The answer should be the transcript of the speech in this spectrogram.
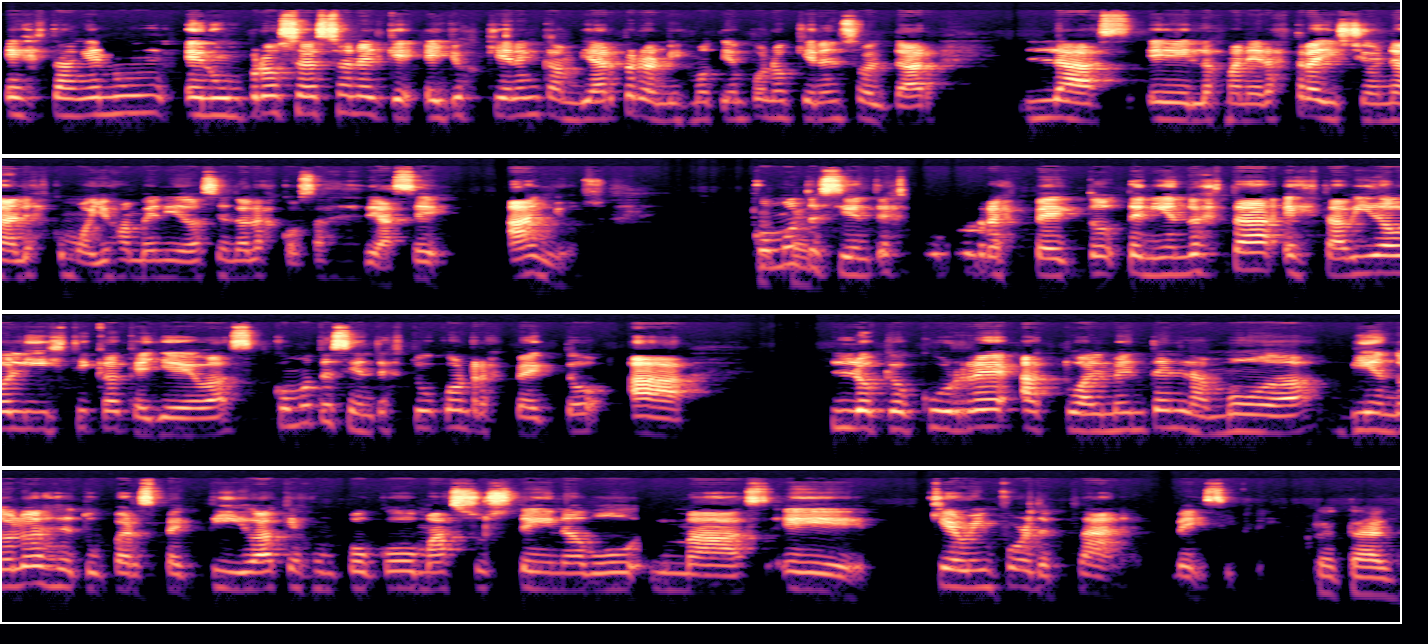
están en un, en un proceso en el que ellos quieren cambiar, pero al mismo tiempo no quieren soltar las, eh, las maneras tradicionales como ellos han venido haciendo las cosas desde hace años. ¿Cómo te sientes tú con respecto, teniendo esta, esta vida holística que llevas, cómo te sientes tú con respecto a lo que ocurre actualmente en la moda, viéndolo desde tu perspectiva, que es un poco más sustainable y más eh, caring for the planet, basically? Total,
